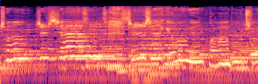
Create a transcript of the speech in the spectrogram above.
成直线直线永远画不出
